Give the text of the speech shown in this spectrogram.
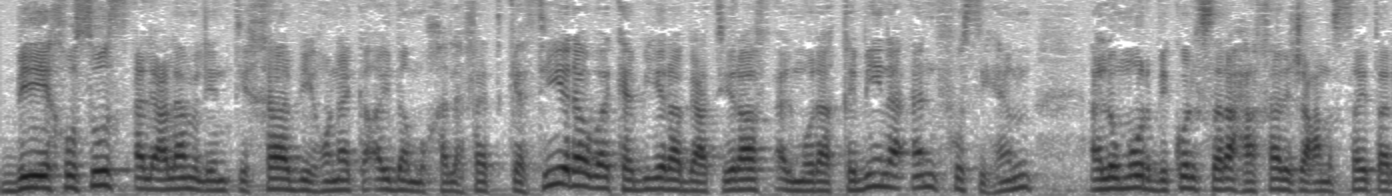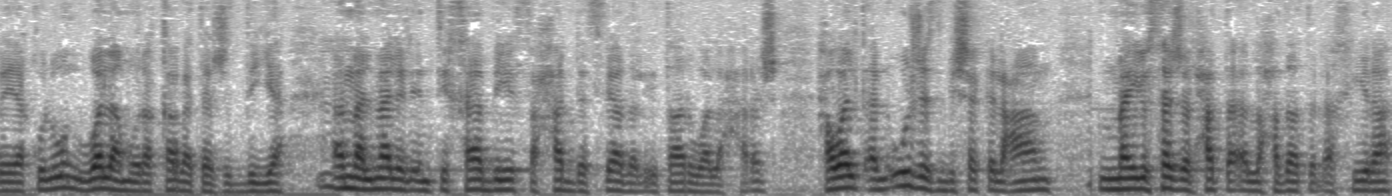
بخصوص الإعلام الانتخابي هناك أيضا مخالفات كثيرة وكبيرة باعتراف المراقبين أنفسهم الأمور بكل صراحة خارجه عن السيطرة يقولون ولا مراقبة جدية، أما المال الانتخابي فحدث في هذا الإطار ولا حرج، حاولت أن أوجز بشكل عام ما يسجل حتى اللحظات الأخيرة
